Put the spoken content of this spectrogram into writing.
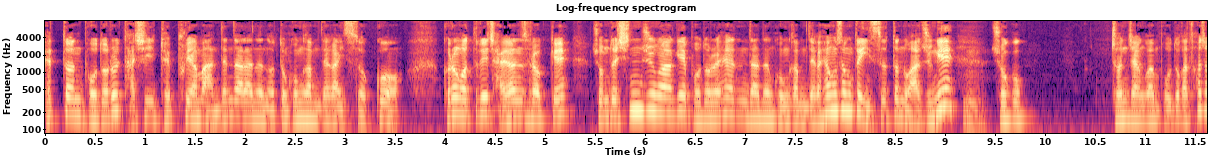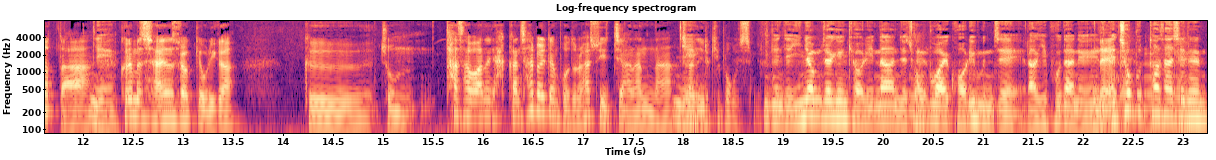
했던 보도를 다시 되풀이하면 안 된다라는 어떤 공감대가 있었고 그런 것들이 자연스럽게 좀 더 신중하게 보도를 해야 된다는 공감대가 형성돼 있었던 와중에 음. 조국 전 장관 보도가 터졌다. 예. 그러면서 자연스럽게 우리가 그 좀 타사와는 약간 차별된 보도를 할 수 있지 않았나 저는 예. 이렇게 보고 있습니다. 이게 이제 이념적인 결이나 이제 정부와의 거리 문제라기보다는 네, 애초부터 네, 사실은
